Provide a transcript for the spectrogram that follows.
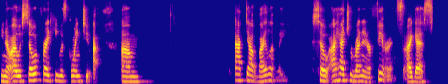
You know, I was so afraid he was going to uh, um, act out violently. So I had to run interference, I guess,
